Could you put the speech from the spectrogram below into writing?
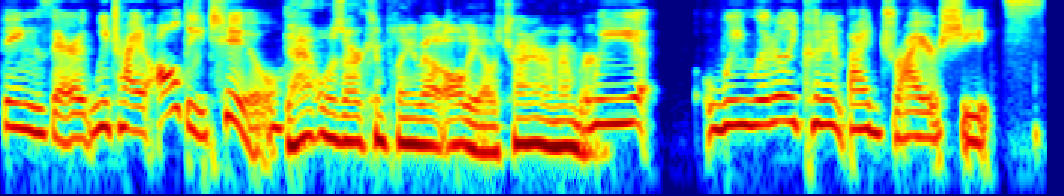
things there. We tried Aldi too. That was our complaint about Aldi. I was trying to remember. We we literally couldn't buy dryer sheets.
